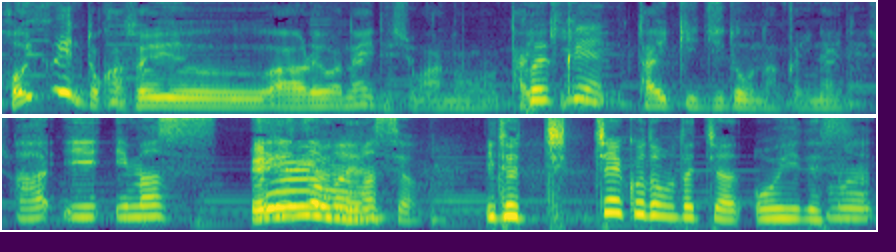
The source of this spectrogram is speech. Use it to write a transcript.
保育園とかそういうあれはないでしょ？あの待機待機児童なんかいないでしょ？あいいます。えいると思いますよ。一応ちっちゃい子供たちは多いです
